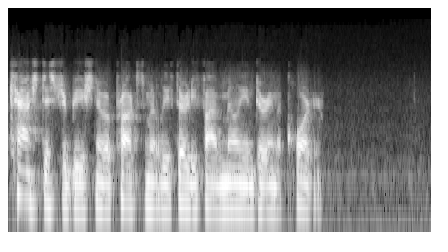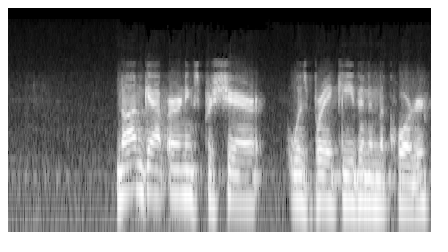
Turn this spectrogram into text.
cash distribution of approximately 35 million during the quarter. Non-GAAP earnings per share was break-even in the quarter.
